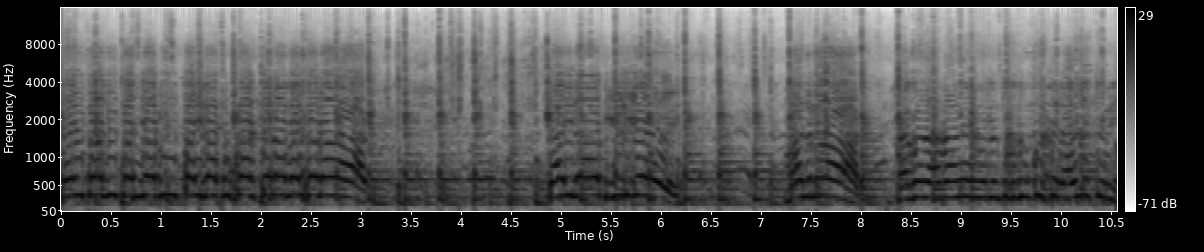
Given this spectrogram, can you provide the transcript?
सईद अली पंजाबी पहिला पुकारच्या मैदानात. साईनाथ गिडगे मनमाड. नाही म्हणून तुम्ही कुस्ती राहिले तुम्ही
